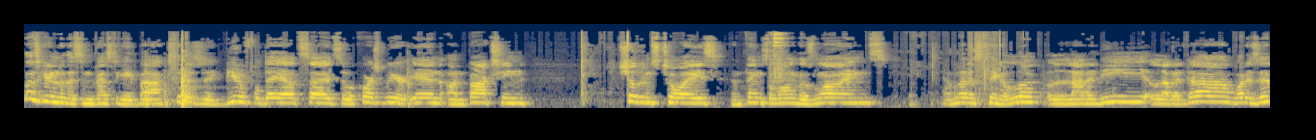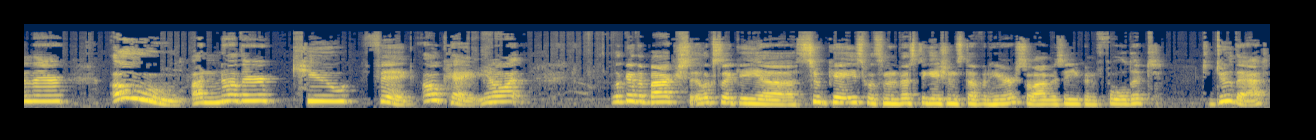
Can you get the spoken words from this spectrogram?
let's get into this Investigate box. It is a beautiful day outside, so of course we are in unboxing children's toys and things along those lines. And let us take a look. La-da-dee, la-da-da. What is in there? Oh, another Q Fig. Okay, you know what? Looking at the box, it looks like a uh, suitcase with some investigation stuff in here, so obviously you can fold it to do that.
